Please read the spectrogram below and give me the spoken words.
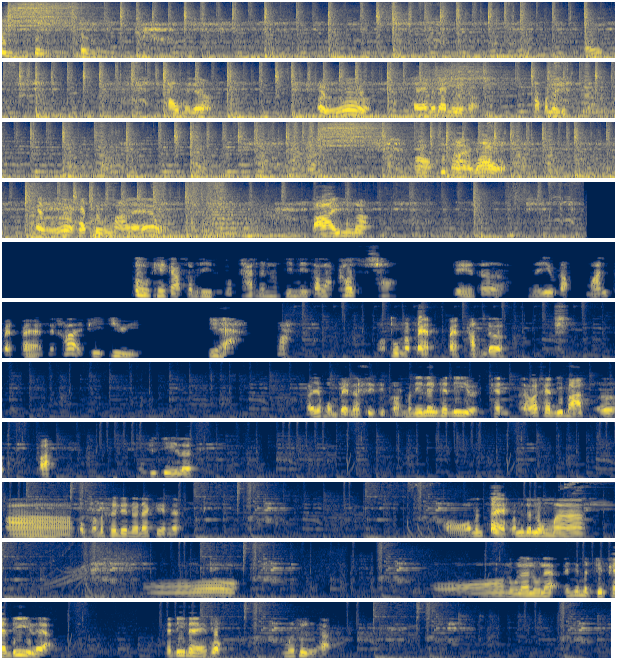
ตึงตึงตึงเฮ้ยเข้าไหมเนี่ย เออพอไม่ดาเมจอะขับมาเลยดิอ้าวชิบหายว่าวเออครบมึงมาแล้ว ตายมึงอะ อเคครับสวัสดีทุกท่านนะครับ ยินดีต้อนรับเข้าสู่ช่องเกเตอร์วันนี้อยู่กับมันแปดแปดในค่าย PG เย้มาขอทุนมาแปดแปดพันเด้อแล้วอย่างผมเป็ดแล้วสี่สิบก่อน วันนี้เล่นแคนดี้อยู่แคนแต่ว่าแคนดี้บัสเออไปะพีจีเลย อ่าผมก็ไม่เคยเล่นด้วยนะเกมเนี้ยอ๋อ มันแตกแล้วมันจะลงมาอ๋ออ๋อรู้แล้วรู้แล้วไอ้ที่มันเกมแคนดี้เลยอะแคนดี้ในพวกมือถืออะ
